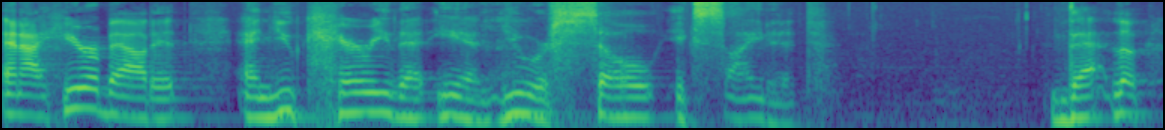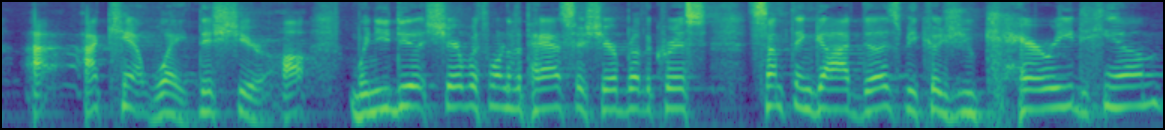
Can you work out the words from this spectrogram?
And I hear about it and you carry that in. You are so excited. That, look, I, I can't wait this year. I'll, when you do it, share with one of the pastors, share, Brother Chris, something God does because you carried him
